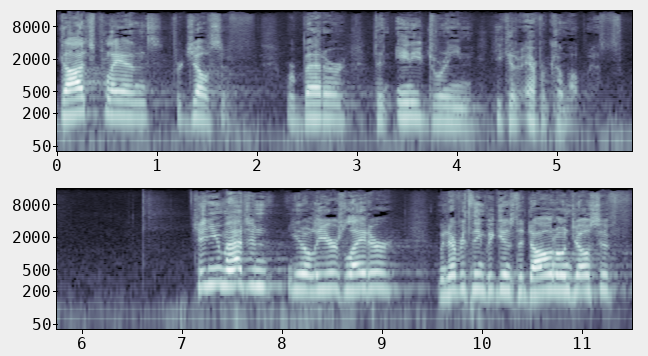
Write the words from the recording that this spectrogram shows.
God's plans for Joseph were better than any dream he could have ever come up with. Can you imagine, you know, years later, when everything begins to dawn on Joseph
